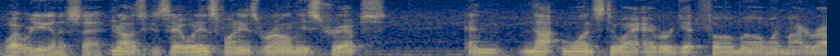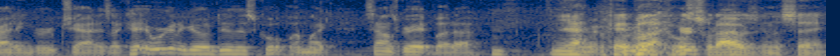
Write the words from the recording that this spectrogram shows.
What were you going to say? No, I was gonna say what is funny is we're on these trips, and not once do I ever get FOMO when my riding group chat is like, "Hey, we're gonna go do this cool." I'm like, "Sounds great, but uh, yeah. we're- Okay, we're but not I, cool." here's what I was going to say.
